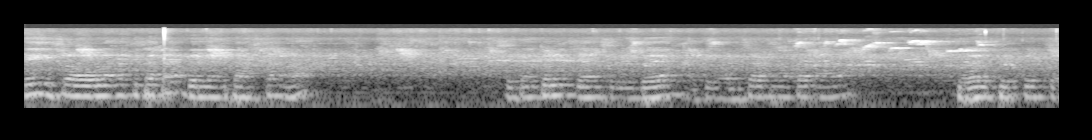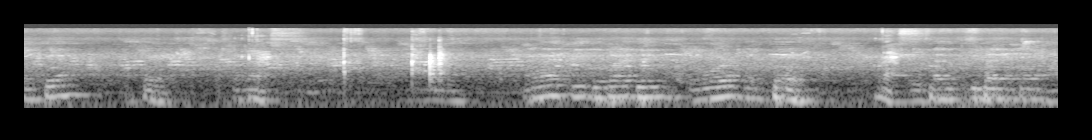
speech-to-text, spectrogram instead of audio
Oke, soal belakang kita kan dari yang kita setengah. Second turun yang sebelumnya, nanti nggak bisa penonton A. Dari turun champion, oke, tenang. Alright, di dividing the world and birth. Nah, kita kita yang kelima.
